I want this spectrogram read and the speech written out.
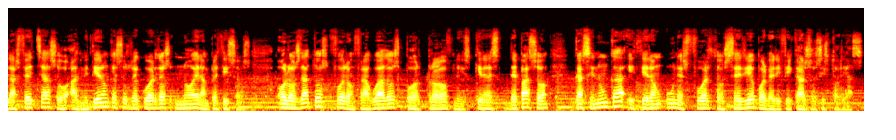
las fechas o admitieron que sus recuerdos no eran precisos, o los datos fueron fraguados por pro-ovnis, quienes, de paso, casi nunca hicieron un esfuerzo serio por verificar sus historias.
